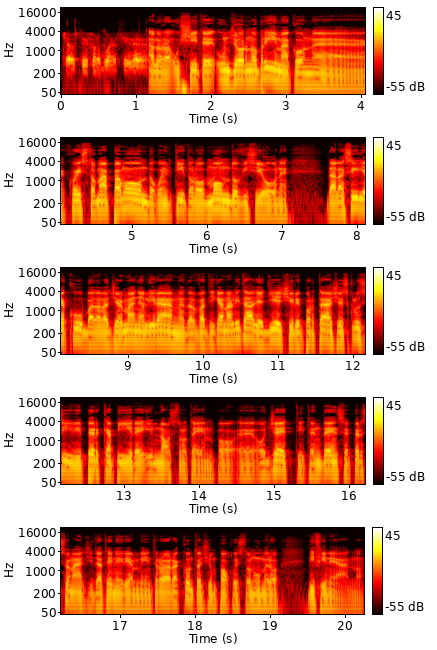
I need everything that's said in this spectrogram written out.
Ciao Stefano, buonasera. Allora, uscite un giorno prima con eh, questo mappamondo con il titolo Mondo Visione. Dalla Siria a Cuba, dalla Germania all'Iran, dal Vaticano all'Italia, 10 reportage esclusivi per capire il nostro tempo. Eh, oggetti, tendenze e personaggi da tenere a mente. Allora, raccontaci un po' questo numero di fine anno.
